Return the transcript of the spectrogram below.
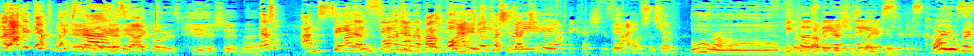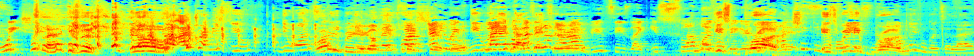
like it makes Hey, sense. Jhené Aiko is cute as shit, man. That's what I'm saying. Are that you we're saying not that because about she's okay, actually because she's pretty actually or because she's famous or light something. Ooh. Because not there because are she's layers light-skinned. to this colour. Why are you bring what, what the heck is this? No, Yo, I promise you, the ones. Why are you bringing the up women this from- shit, anyway, bro? the women like that get conversation away. around beauty is like it's so I'm much It's bigger. broad. Than this. It's really this now. broad. I'm not even going to lie.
